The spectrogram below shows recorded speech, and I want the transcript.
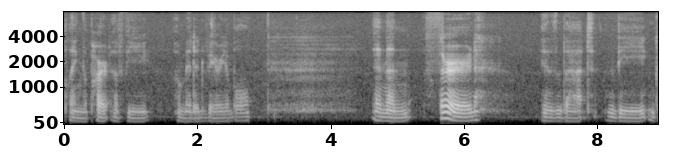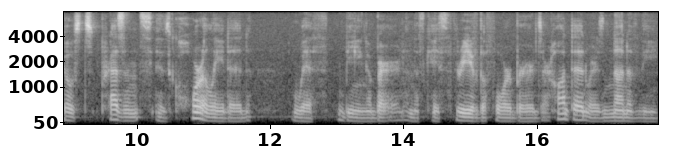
playing the part of the omitted variable. And then third is that the ghost's presence is correlated with being a bird. In this case, three of the four birds are haunted, whereas none of the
